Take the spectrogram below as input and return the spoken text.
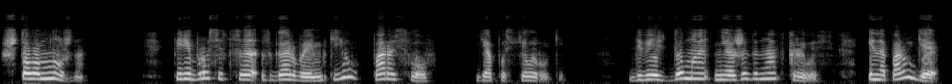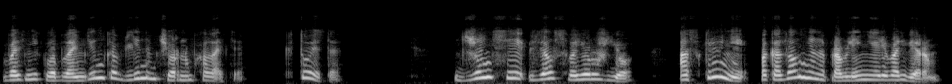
Что вам нужно? переброситься с Гарвеем Кью парой слов. Я опустил руки. Дверь дома неожиданно открылась, и на пороге возникла блондинка в длинном черном халате. Кто это? Джонси взял свое ружье, а Скрюни показал мне направление револьвером.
